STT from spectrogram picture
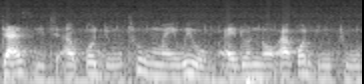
does it according to my will. I don't know according to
